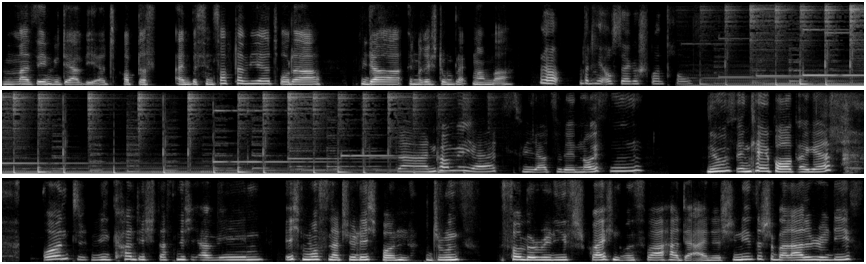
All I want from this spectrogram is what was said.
Mal sehen, wie der wird. Ob das ein bisschen softer wird oder wieder in Richtung Black Mamba. Ja, bin ich auch sehr gespannt drauf. Dann kommen wir jetzt wieder zu den neuesten News in K-Pop, I guess. Und wie konnte ich das nicht erwähnen? Ich muss natürlich von Junes Solo-Release sprechen. Und zwar hat er eine chinesische Ballade released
